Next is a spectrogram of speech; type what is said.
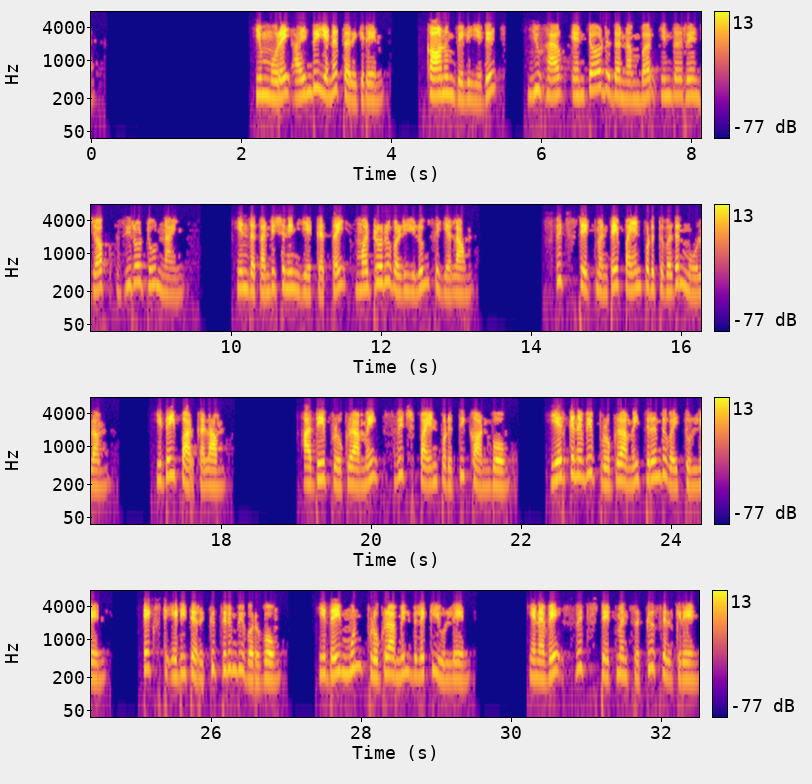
இம்முறை 5 என தருகிறேன். காணும் வெளியீடு you have entered the number in the range of 0 to 9 இந்த கண்டிஷனின் இயக்கத்தை மற்றொரு வழியிலும் செய்யலாம். ஸ்விட்ச் statement ஐ பயன்படுத்துவதன் மூலம். இதை பார்க்கலாம். அதே புரோகிராம் ஐ ஸ்விட்ச் பயன்படுத்தி காண்போம். ஏற்கனவே புரோகிராம் ஐ திறந்து வைத்துள்ளேன். டெக்ஸ்ட் எடிட்டர் க்கு திரும்பி வருவோம். இதை முன் புரோகிராம் ல் விளக்கியுள்ளேன். எனவே ஸ்விட்ச் statements க்கு செல்கிறேன்.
